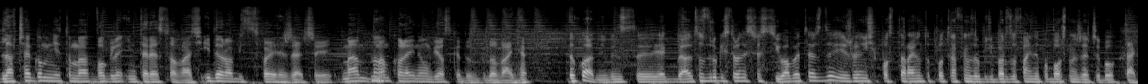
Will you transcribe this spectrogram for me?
dlaczego mnie to ma w ogóle interesować? Idę robić swoje rzeczy. Mam, No. mam kolejną wioskę do zbudowania. Dokładnie, więc y, jakby, ale to z drugiej strony jest też siła Bethesdy, jeżeli oni się postarają, to potrafią zrobić bardzo fajne poboczne rzeczy, bo Tak.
